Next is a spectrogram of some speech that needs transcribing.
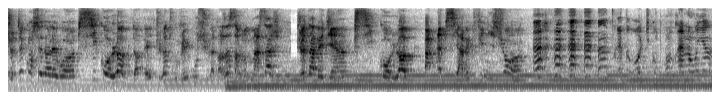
je t'ai conseillé d'aller voir un psychologue. Dans... Et tu l'as trouvé où? Celui-là Dans un salon de massage. Je t'avais dit un psychologue, pas un psy avec finition, hein. Très drôle, tu comprends vraiment rien.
